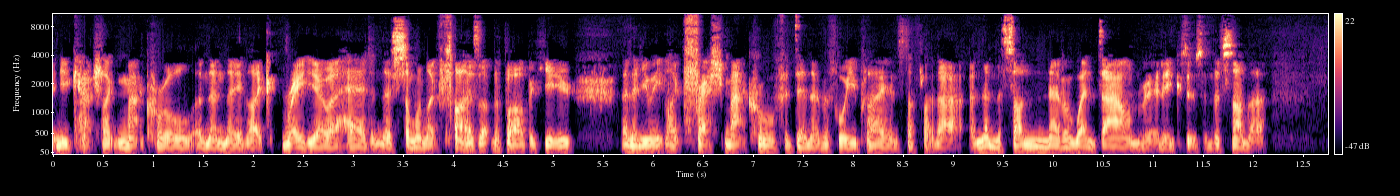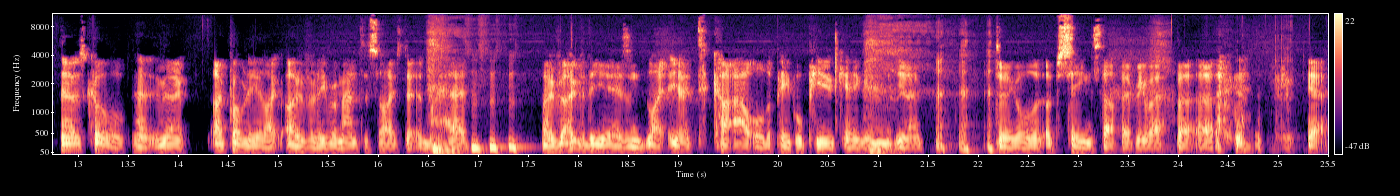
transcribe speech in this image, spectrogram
and you catch like mackerel, and then they like radio ahead, and there's someone like fires up the barbecue, and then you eat like fresh mackerel for dinner before you play and stuff like that, and then the sun never went down really because it was in the summer. No, it was cool. Uh, you know, I probably like overly romanticized it in my head over over the years, and like you know to cut out all the people puking and you know doing all the obscene stuff everywhere. But uh, yeah,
